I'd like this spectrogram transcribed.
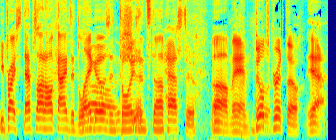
He probably steps on all kinds of Legos Oh, and toys shit. and stuff. Has to. Oh man, Builds Phillip- grit though. Yeah,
